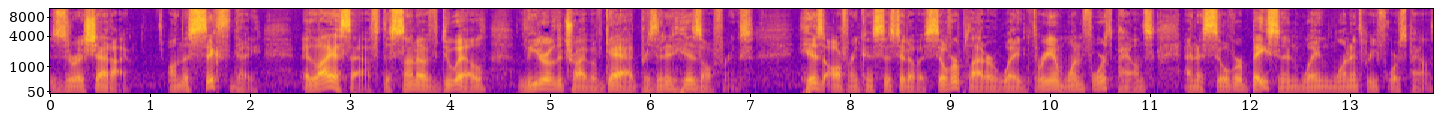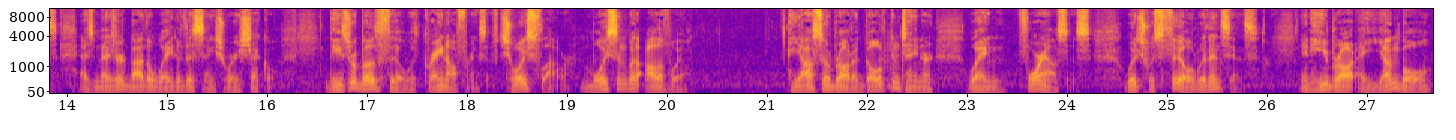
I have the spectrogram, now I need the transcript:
Zurishaddai. On the sixth day, Eliasaph, the son of Deuel, leader of the tribe of Gad, presented his offerings. His offering consisted of a silver platter weighing three and one fourth pounds and a silver basin weighing one and three fourths pounds, as measured by the weight of the sanctuary shekel. These were both filled with grain offerings of choice flour, moistened with olive oil. He also brought a gold container weighing four ounces, which was filled with incense. And he brought a young bull,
